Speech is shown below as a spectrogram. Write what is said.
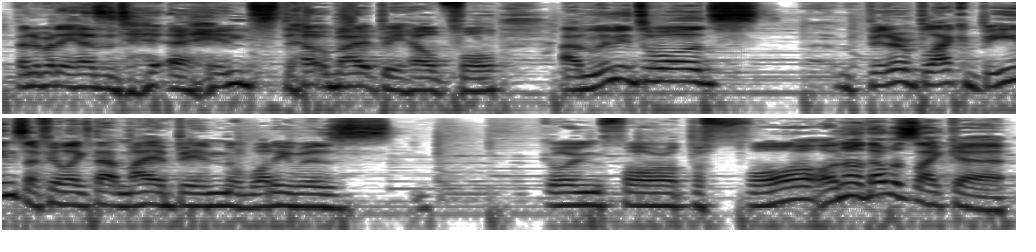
If anybody has a, hint, that might be helpful. I'm leaning towards bitter black beans. I feel like that might have been what he was going for before. Oh no, that was like a,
